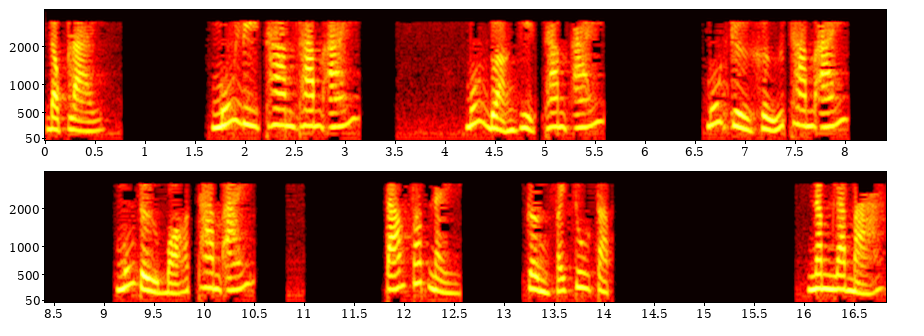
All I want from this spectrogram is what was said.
Đọc lại, muốn ly tham tham ái, muốn đoạn diệt tham ái, muốn trừ khử tham ái, muốn từ bỏ tham ái. Tám pháp này cần phải tu tập. Năm La Mã.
